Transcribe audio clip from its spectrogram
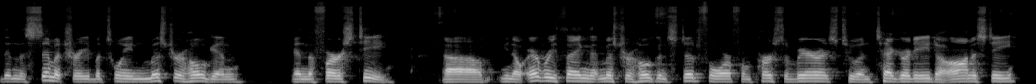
than the symmetry between Mr. Hogan and the first tee. Uh, you know, everything that Mr. Hogan stood for, from perseverance to integrity to honesty,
